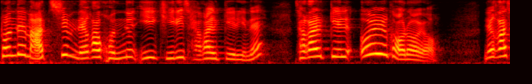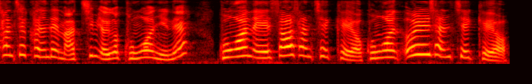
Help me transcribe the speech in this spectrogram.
그런데 마침 내가 걷는 이 길이 자갈길이네? 자갈길을 걸어요. 내가 산책하는데 마침 여기가 공원이네? 공원에서 산책해요. 공원을 산책해요.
